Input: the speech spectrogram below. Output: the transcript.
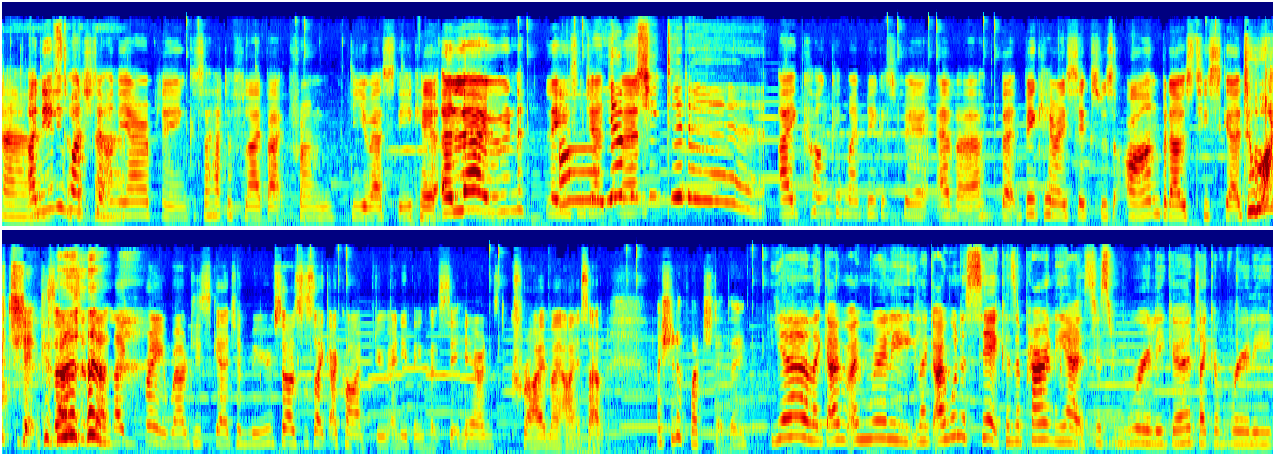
Um, I nearly stuff like watched it on the airplane because I had to fly back from the US to the UK alone, ladies oh, and gentlemen. yeah, but she did it. I conquered my biggest fear ever, but Big Hero 6 was on, but I was too scared to watch it because I was in that like frame where I'm too scared to move. So I was just like, I can't do anything but sit here and cry my eyes out. I should have watched it though. Yeah, like I'm, I'm really like I want to see it because apparently, yeah, it's just really good, like a really,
